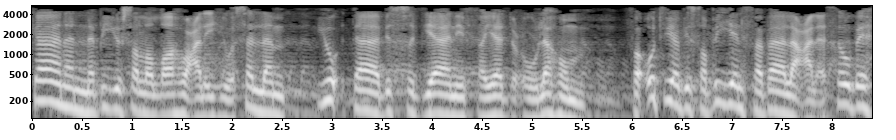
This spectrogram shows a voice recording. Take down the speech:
كان النبي صلى الله عليه وسلم يؤتى بالصبيان فيدعو لهم فأتي بصبي فبال على ثوبه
